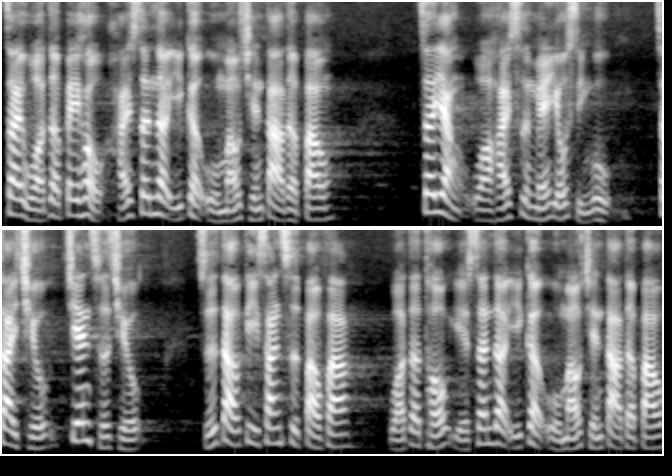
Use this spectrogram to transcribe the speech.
在我的背后还生了一个五毛钱大的包，这样我还是没有醒悟，再求坚持求，直到第三次爆发，我的头也生了一个五毛钱大的包，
